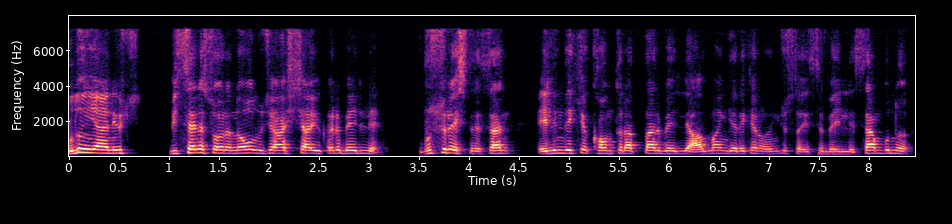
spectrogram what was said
Bunun yani üç, bir sene sonra ne olacağı aşağı yukarı belli. Bu süreçte sen elindeki kontratlar belli, alman gereken oyuncu sayısı belli. Sen bunu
